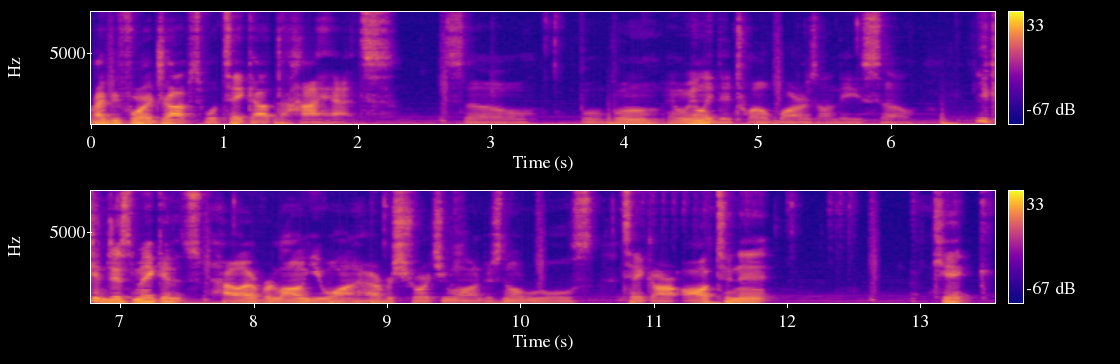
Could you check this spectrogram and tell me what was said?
Right before it drops, we'll take out the hi-hats. So boom, boom. And we only did 12 bars on these, so you can just make it however long you want, however short you want. There's no rules. Take our alternate kick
